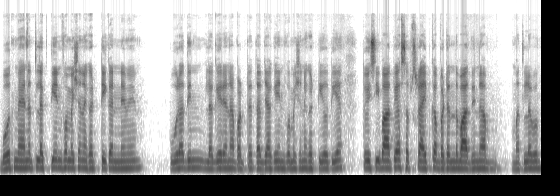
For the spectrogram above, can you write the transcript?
बहुत मेहनत लगती है इन्फॉर्मेशन इकट्ठी करने में। पूरा दिन लगे रहना पड़ता है, तब जाके इन्फॉर्मेशन इकट्ठी होती है। तो इसी बात पे आप सब्सक्राइब का बटन दबा देना मतलब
